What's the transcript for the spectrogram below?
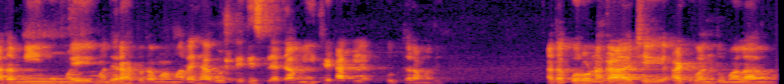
आता मी मुंबईमध्ये राहतो त्यामुळे मला ह्या गोष्टी दिसल्या. त्या मी इथे टाकल्या उत्तरामध्ये. आता कोरोना काळाची आठवण तुम्हाला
